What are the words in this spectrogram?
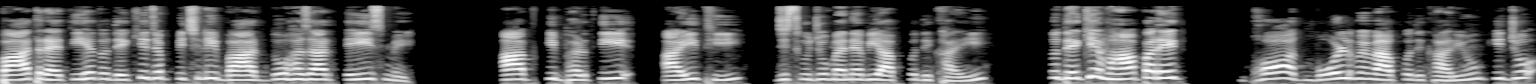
बात रहती है तो देखिए जब पिछली बार 2023 में आपकी भर्ती आई थी, जिसको जो मैंने अभी आपको दिखाई तो देखिए वहाँ पर एक बहुत बोल्ड में मैं आपको दिखा रही हूँ कि जो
